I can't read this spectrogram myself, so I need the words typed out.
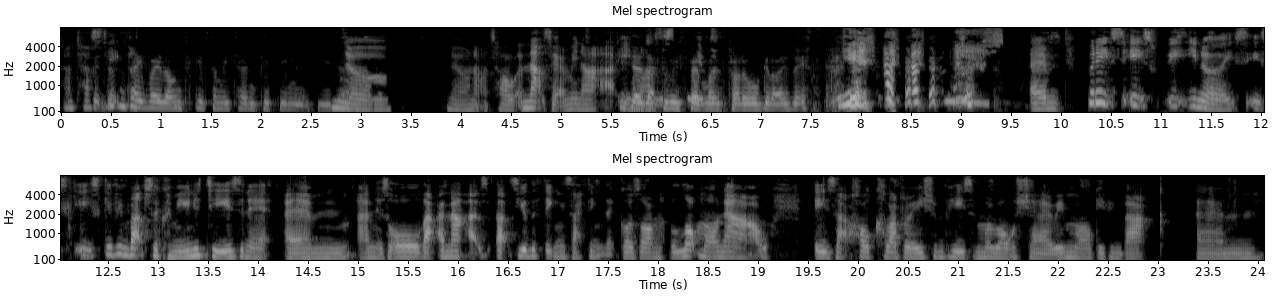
fantastic. But it doesn't take very long to give somebody 10, 15 minutes of your day. No, no, not at all. And that's it. I mean, I, I- you says know, after we spent months trying to organise this. yeah. um, but it's it's it- you know it's it's it's giving back to the community, isn't it? Um, and there's all that, and that's that's the other things I think that goes on a lot more now is that whole collaboration piece, and we're all sharing, we're all giving back. Um,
